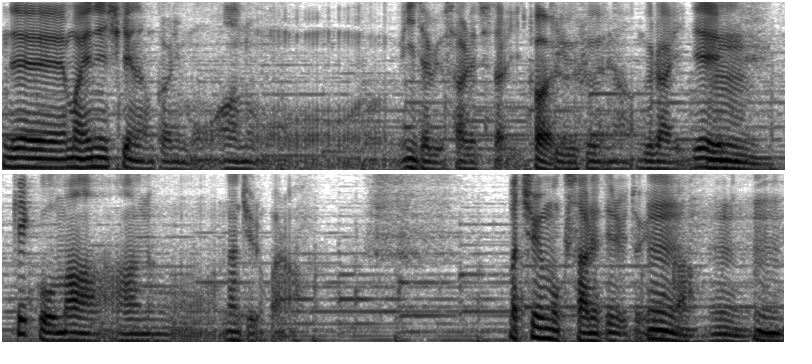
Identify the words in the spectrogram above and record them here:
で、まあ、NHK なんかにも、あのーインタビューされてたりっていう風なぐらいで、うん。結構まあ、あのーなんていうのかな、まあ、注目されてるというか、うんうん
